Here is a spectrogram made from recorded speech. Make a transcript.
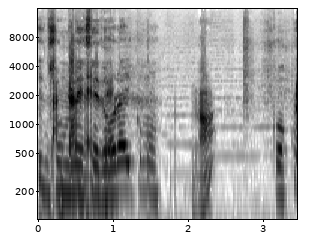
En su mecedora ahí como ¿No? coco.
